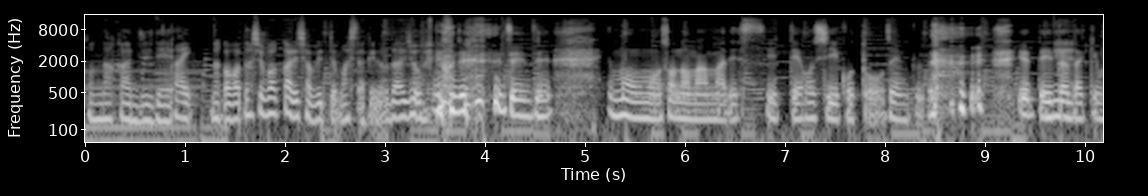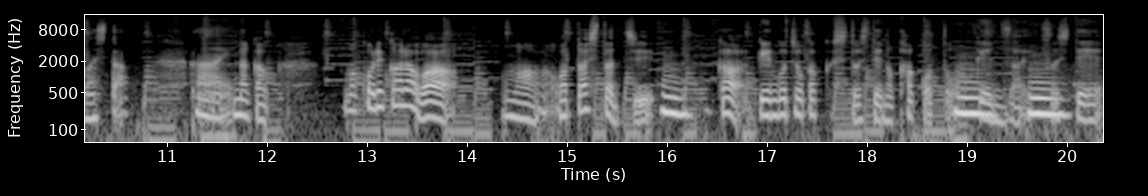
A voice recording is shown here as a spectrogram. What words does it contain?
こんな感じで、はい。なんか私ばっかり喋ってましたけど大丈夫 全然。もうもうそのまんまです。言ってほしいことを全部 言っていただきました、はい、なんか、まあ、これからはまあ私たちうん。が言語聴覚士としての過去とうん。現在、うん。そして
